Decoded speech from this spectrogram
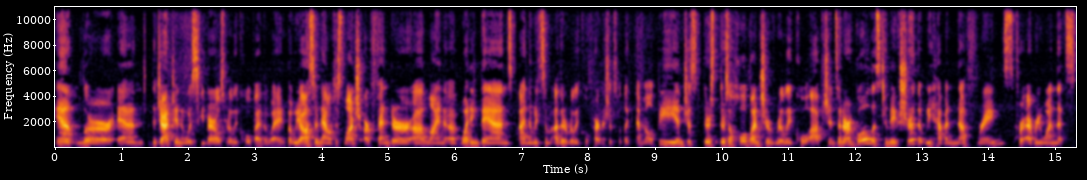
antler and the Jack Daniel whiskey barrel is really cool, by the way. But we also now just launched our Fender uh, line of wedding bands, and then we have some other really cool partnerships with like MLB and just there's there's a whole bunch of really cool options. And our goal is to make sure that we have enough rings for everyone that's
